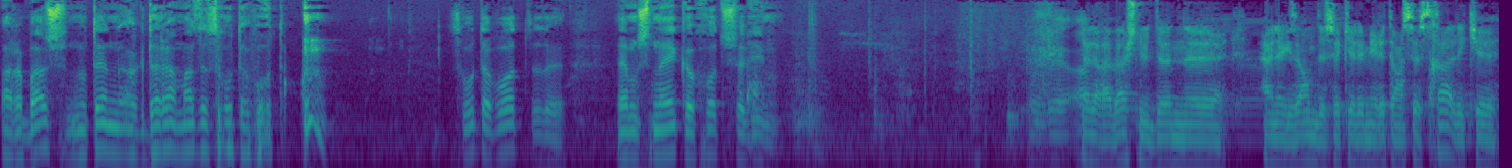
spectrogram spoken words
הרבש נותן הגדרה מה זה זכות אבות. זכות אבות הם שני כוחות שווים. Le Rabash nous donne euh, un exemple de ce qu'est le mérite ancestral et qu'il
